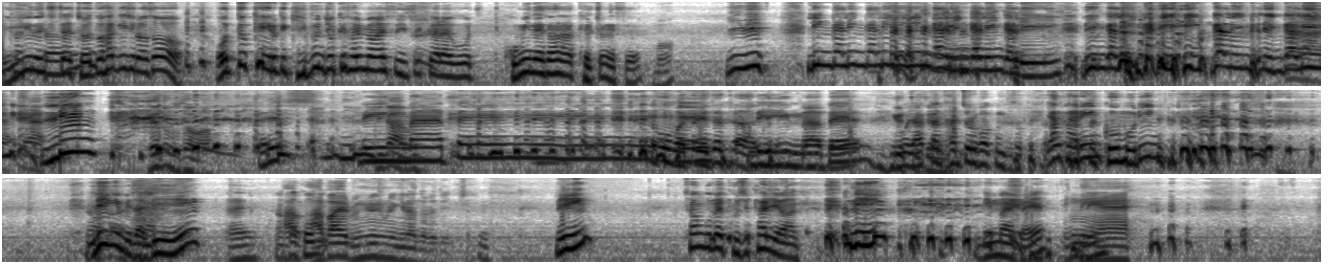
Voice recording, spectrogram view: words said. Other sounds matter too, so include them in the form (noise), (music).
아, 싫다. 이유는 진짜 저도 하기 싫어서 어떻게 이렇게 기분 좋게 설명할 수 있을까라고 고민해서 하나 결정했어요. 뭐? 2위? 링가 링가 링가 링가 링가 링 (laughs) 링가 링가 링가 링가 링가링 야, 야. 링. 그래도 무서워. 에이씨. 네가 링마벨. 오 맞다. 괜찮다 링마벨. 뭐 약간 단조로 바꾸면 무섭겠다. 양파링 고무링. (laughs) 링입니다. 링 아까 아, 거기 아바의 링링링이라는 노래도 있죠. 링? 1998년. (laughs) 링? 링마이벨 링링해.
